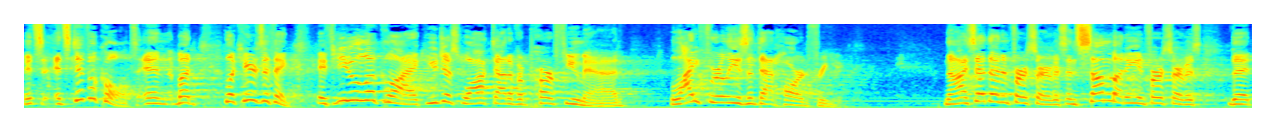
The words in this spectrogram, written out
It's, it's difficult. And, but look, here's the thing. If you look like you just walked out of a perfume ad, life really isn't that hard for you. Now, I said that in first service, and somebody in first service that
